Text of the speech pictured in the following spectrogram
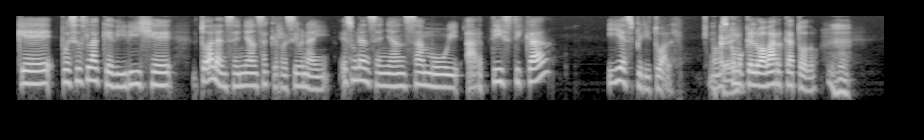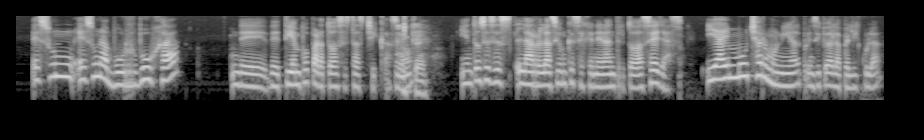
que pues es la que dirige toda la enseñanza que reciben ahí. Es una enseñanza muy artística y espiritual. ¿no? Es como que lo abarca todo es, un, es una burbuja de, de tiempo para todas estas chicas, ¿no? Y entonces es la relación que se genera entre todas ellas. Y hay mucha armonía al principio de la película,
